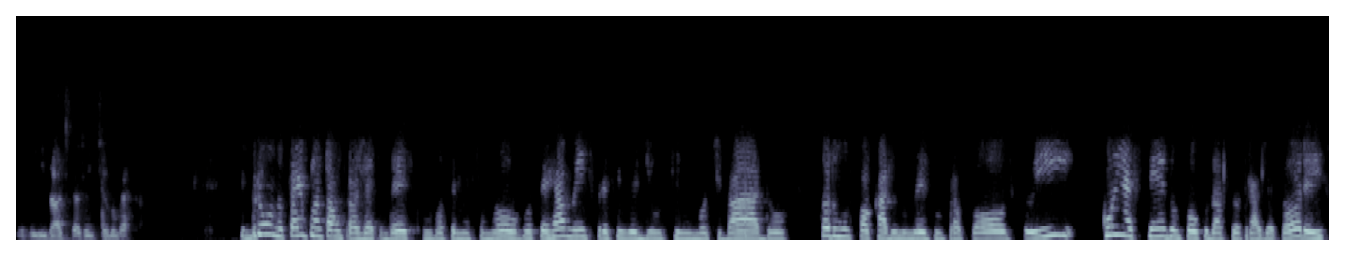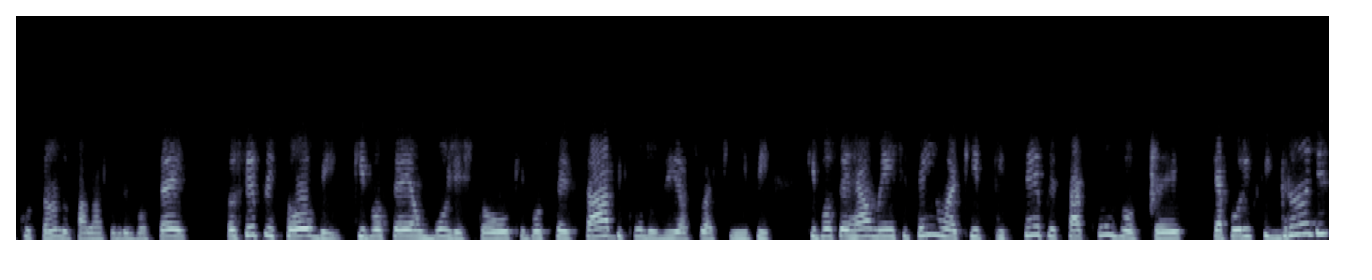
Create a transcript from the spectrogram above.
oportunidade que a gente tinha no mercado. E Bruno, para implantar um projeto desse, como você mencionou, você realmente precisa de um time motivado, todo mundo focado no mesmo propósito e conhecendo um pouco da sua trajetória e escutando falar sobre você, eu sempre soube que você é um bom gestor, que você sabe conduzir a sua equipe, que você realmente tem uma equipe que sempre está com você, que é por isso que grandes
